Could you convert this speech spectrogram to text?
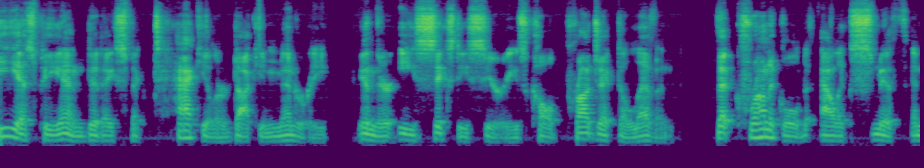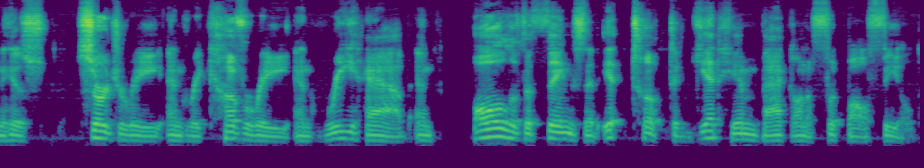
ESPN did a spectacular documentary in their E60 series called Project 11 that chronicled Alex Smith and his surgery and recovery and rehab and all of the things that it took to get him back on a football field.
